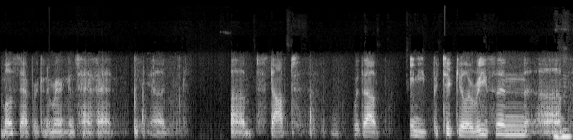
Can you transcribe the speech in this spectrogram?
most African Americans have had. Uh, um, stopped without any particular reason. Um,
